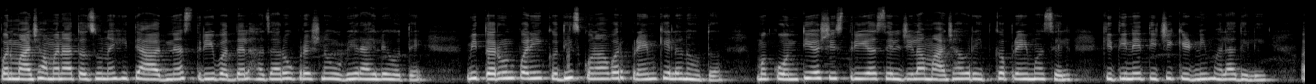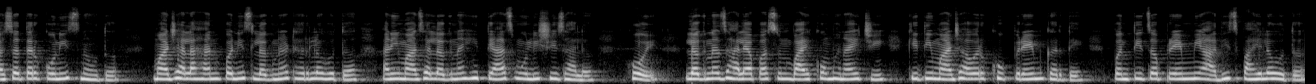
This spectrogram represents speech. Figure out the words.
पण माझ्या मनात अजूनही त्या अज्ञात स्त्रीबद्दल हजारो प्रश्न उभे राहिले होते. मी तरुणपणी कधीच कोणावर प्रेम केलं नव्हतं. मग कोणती अशी स्त्री असेल जिला माझ्यावर इतकं प्रेम असेल की तिने तिची किडनी मला दिली? असं तर कोणीच नव्हतं. माझ्या लहानपणीच लग्न ठरलं होतं आणि माझं लग्नही त्याच मुलीशी झालं. होय लग्न झाल्यापासून बायको म्हणायची की ती माझ्यावर खूप प्रेम करते पण तिचं प्रेम मी आधीच पाहिलं होतं.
